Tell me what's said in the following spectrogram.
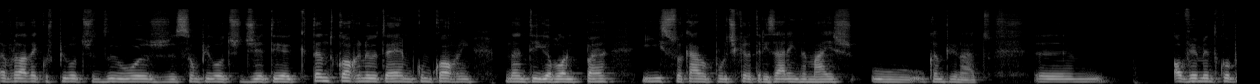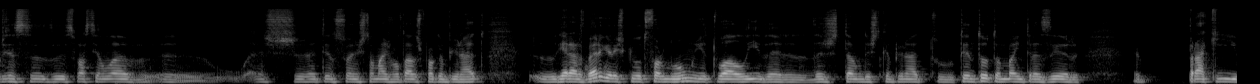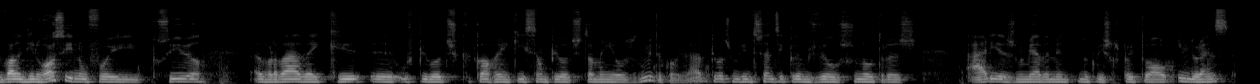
A verdade é que os pilotos de hoje são pilotos de GT que tanto correm no DTM como correm na antiga Blancpain e isso acaba por descaracterizar ainda mais o, o campeonato. Uh, obviamente, com a presença de Sebastian Loeb, uh, as atenções estão mais voltadas para o campeonato. Uh, Gerhard Berger, ex-piloto de Fórmula 1 e atual líder da gestão deste campeonato, tentou também trazer uh, para aqui Valentino Rossi e não foi possível. A verdade é que uh, os pilotos que correm aqui são pilotos também eles de muita qualidade, pilotos muito interessantes e que podemos vê-los noutras áreas, nomeadamente no que diz respeito ao endurance,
